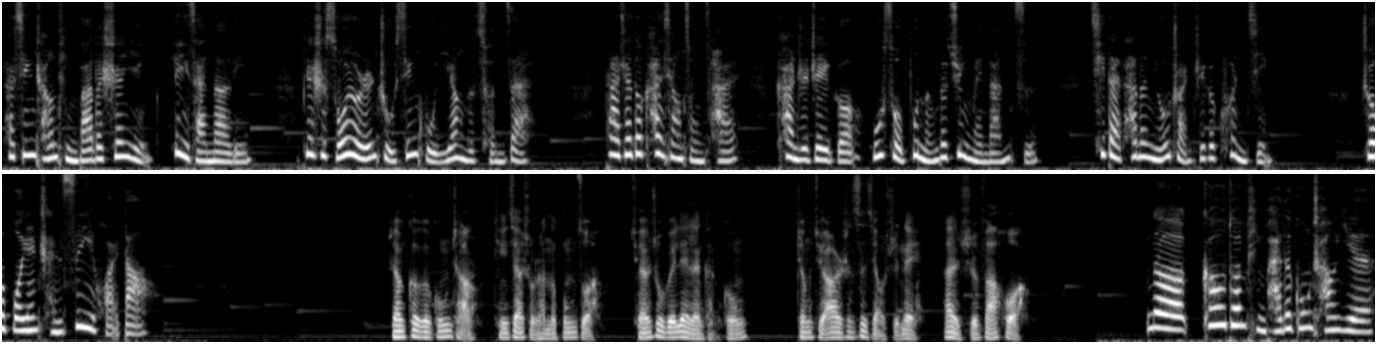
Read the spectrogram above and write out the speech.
他心肠挺拔的身影立在那里，便是所有人主心骨一样的存在。大家都看向总裁，看着这个无所不能的俊美男子，期待他能扭转这个困境。周伯言沉思一会儿，道：“让各个工厂停下手上的工作，全数为恋恋赶工，争取二十四小时内按时发货。”那高端品牌的工厂也？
